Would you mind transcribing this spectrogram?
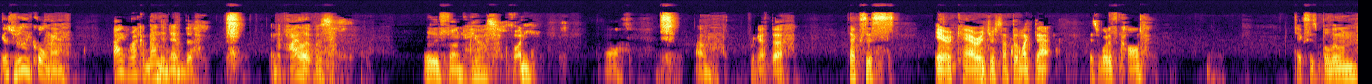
it was really cool, man. I recommended it. The and the pilot was really fun. He was funny. Um, forgot the Texas Air Carriage or something like that. Is what it's called. Texas Balloon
